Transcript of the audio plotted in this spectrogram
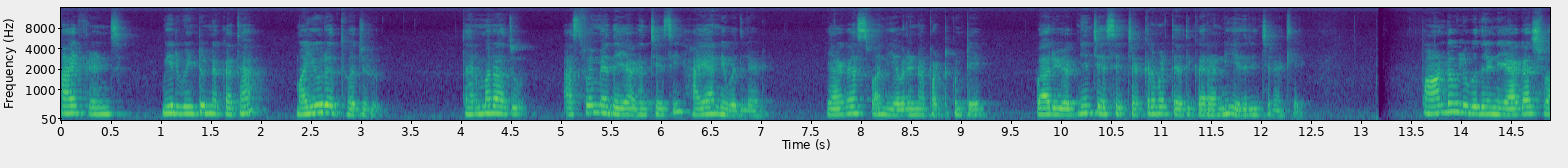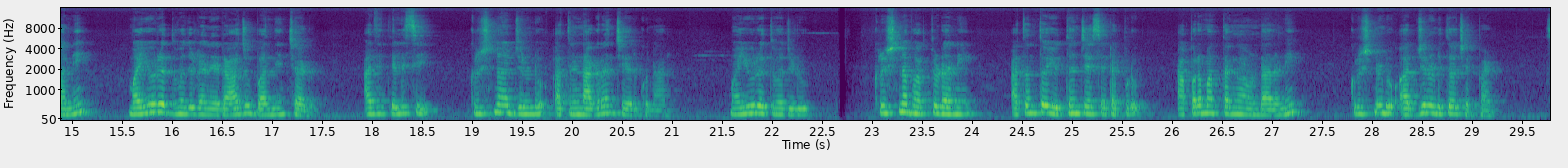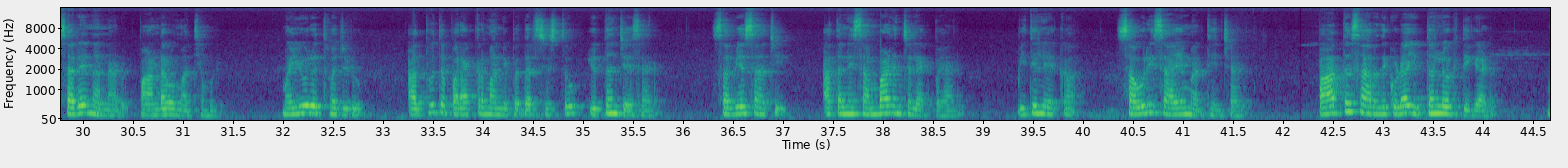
Hi friends మీరు వింటున్న కథ మయూరధ్వజుడు. ధర్మరాజు అశ్వమేధ యాగం చేసి హయాన్ని వదిలాడు. యాగాస్వాన్ని ఎవరైనా పట్టుకుంటే వారు యజ్ఞం చేసే చక్రవర్తి అధికారాన్ని ఎదిరించినట్లే. పాండవులు వదిలిన యాగాశ్వాన్ని అనే రాజు బంధించాడు. అది తెలిసి కృష్ణార్జునుడు అతని నగరం చేరుకున్నారు. మయూరధ్వజుడు కృష్ణ భక్తుడని అతనితో యుద్ధం చేసేటప్పుడు అప్రమత్తంగా ఉండాలని కృష్ణుడు అర్జునుడితో చెప్పాడు. సరేనన్నాడు పాండవ మధ్యముడు. మయూరధ్వజుడు అద్భుత పరాక్రమాన్ని ప్రదర్శిస్తూ యుద్ధం చేశాడు. సవ్యసాచి అతన్ని సంభాళించలేకపోయాడు. విధి లేక సౌరి సాయం అర్థించాడు. పార్థసారథి కూడా యుద్ధంలోకి దిగాడు.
